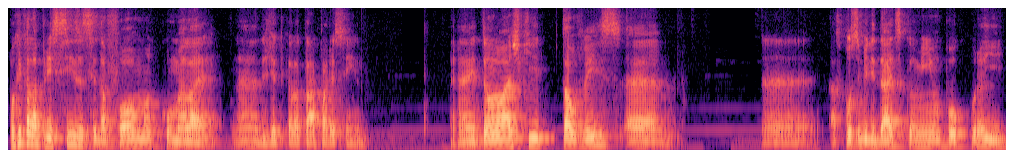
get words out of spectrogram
por que, ela precisa ser da forma como ela é, né? do jeito que ela está aparecendo. É, então eu acho que talvez é, é, as possibilidades caminham um pouco por aí,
